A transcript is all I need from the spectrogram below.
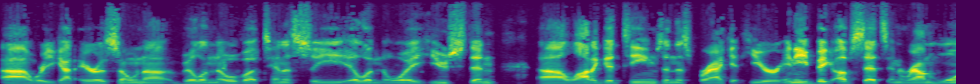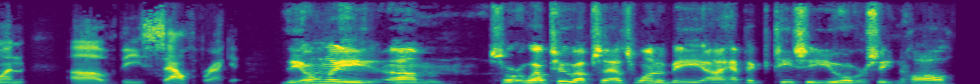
uh, where you got Arizona, Villanova, Tennessee, Illinois, Houston. Uh, a lot of good teams in this bracket here. Any big upsets in round one of the South bracket? The only um, sort well, two upsets. One would be I have picked TCU over Seton Hall.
